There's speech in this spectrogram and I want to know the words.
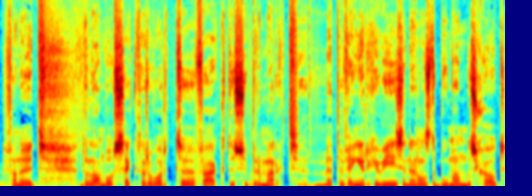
Vanuit de landbouwsector wordt uh, vaak de supermarkt met de vinger gewezen en als de boeman beschouwd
